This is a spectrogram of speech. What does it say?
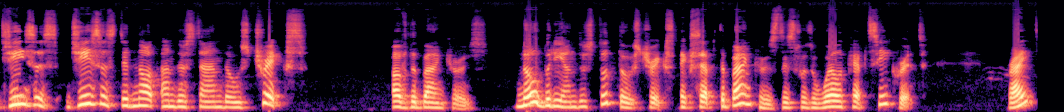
Jesus, Jesus did not understand those tricks of the bankers. Nobody understood those tricks except the bankers. This was a well kept secret, right?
